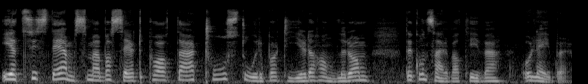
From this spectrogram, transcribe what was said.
i et system som er basert på at det er to store partier det handler om, det konservative og Labour.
